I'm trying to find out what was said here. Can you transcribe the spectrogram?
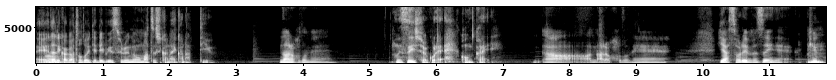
えーうん。誰かが届いてレビューするのを待つしかないかなっていう。なるほどね。むずいっしょこれ。今回。ああなるほどね。いやそれむずいね、けうん。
